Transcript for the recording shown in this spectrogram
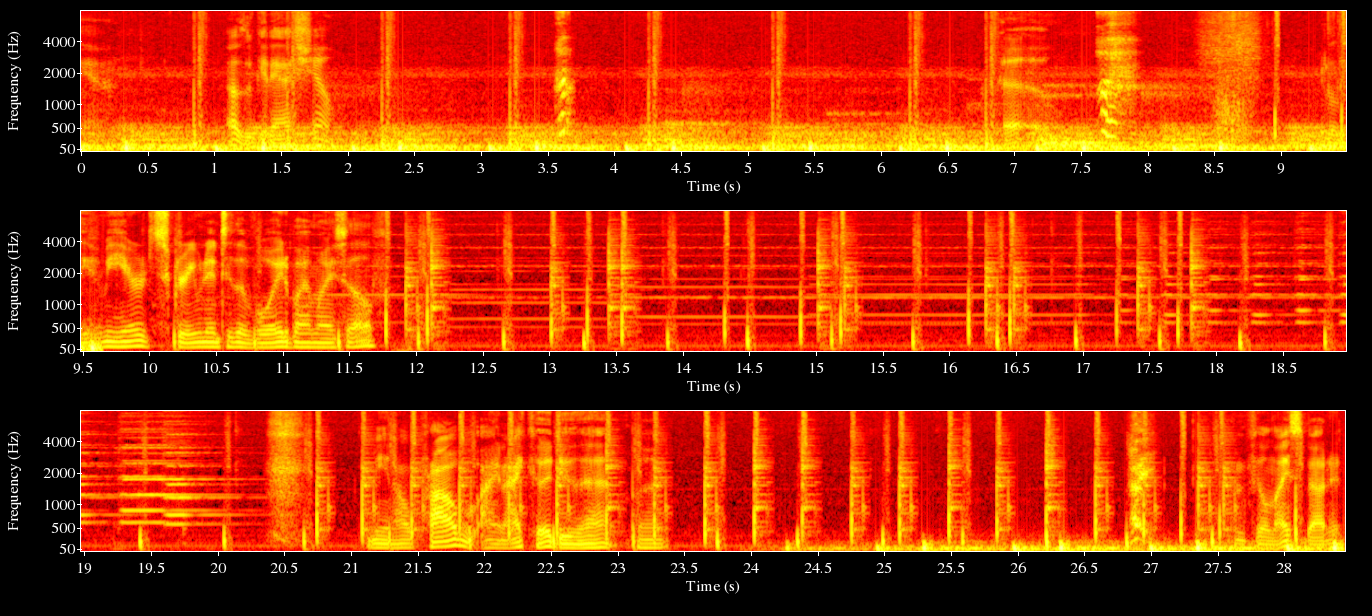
Yeah. That was a good ass show. Uh oh. Gonna leave me here screaming into the void by myself? Probably, I, mean, I could do that, but don't feel nice about it.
